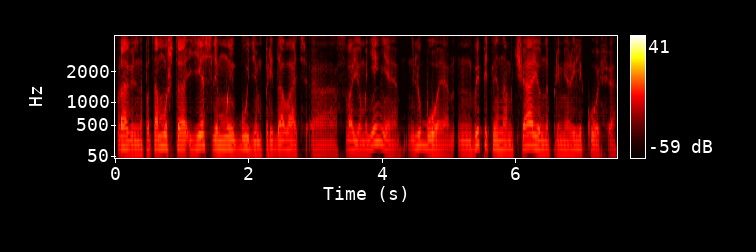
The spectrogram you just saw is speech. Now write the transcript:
Правильно, потому что если мы будем придавать свое мнение, любое, выпить ли нам чаю, например, или кофе,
